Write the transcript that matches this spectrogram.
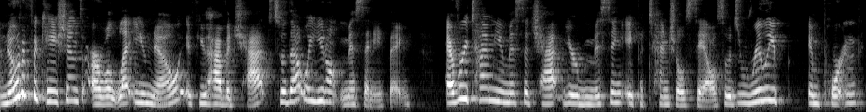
Notifications are what let you know if you have a chat so that way you don't miss anything. Every time you miss a chat, you're missing a potential sale. So it's really important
